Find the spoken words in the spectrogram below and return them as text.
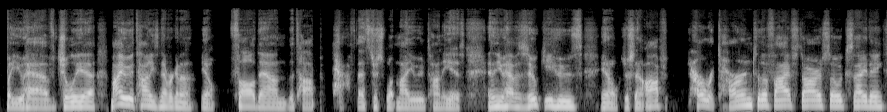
But you have Giulia. Mayu Iwatani's never gonna, you know, fall down the top half. That's just what Mayu Iwatani is. And then you have Hazuki, who's, you know, just an option. Her return to the five stars, so exciting.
